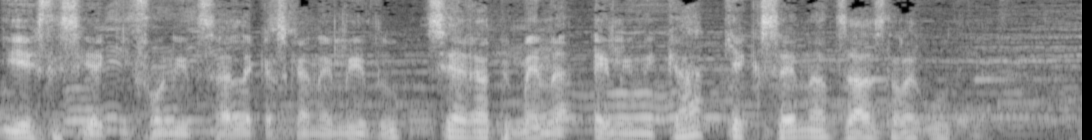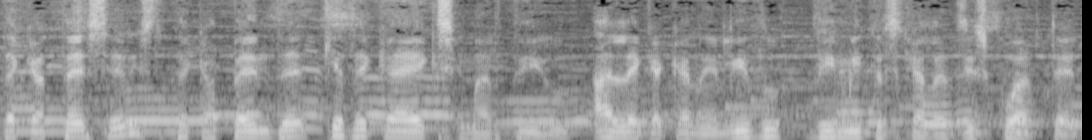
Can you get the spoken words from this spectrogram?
Η αισθησιακή φωνή της Αλέκας Κανελίδου σε αγαπημένα ελληνικά και ξένα jazz τραγούδια. 14, 15 και 16 Μαρτίου, Αλέκα Κανελίδου, Δημήτρης Καλατζής Κουαρτέτ,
